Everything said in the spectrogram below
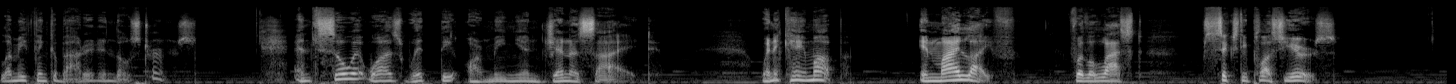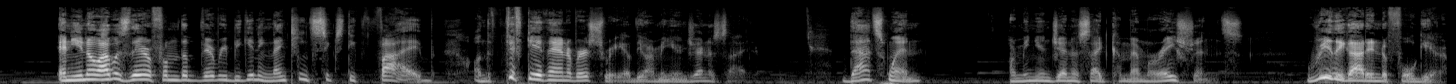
Let me think about it in those terms. And so it was with the Armenian genocide. When it came up in my life for the last 60 plus years, and you know, I was there from the very beginning, 1965, on the 50th anniversary of the Armenian Genocide. That's when Armenian Genocide commemorations really got into full gear.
